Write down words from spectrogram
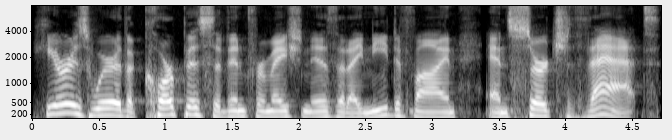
here is where the corpus of information is that I need to find and search that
